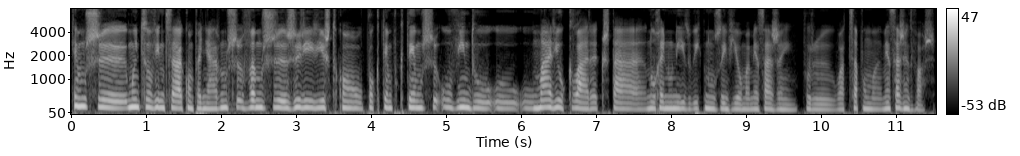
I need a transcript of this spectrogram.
Temos uh, muitos ouvintes a acompanhar-nos. Vamos uh, gerir isto com o pouco tempo que temos, ouvindo o, o, Mário Clara, que está no Reino Unido e que nos enviou uma mensagem por uh, WhatsApp, uma mensagem de voz.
